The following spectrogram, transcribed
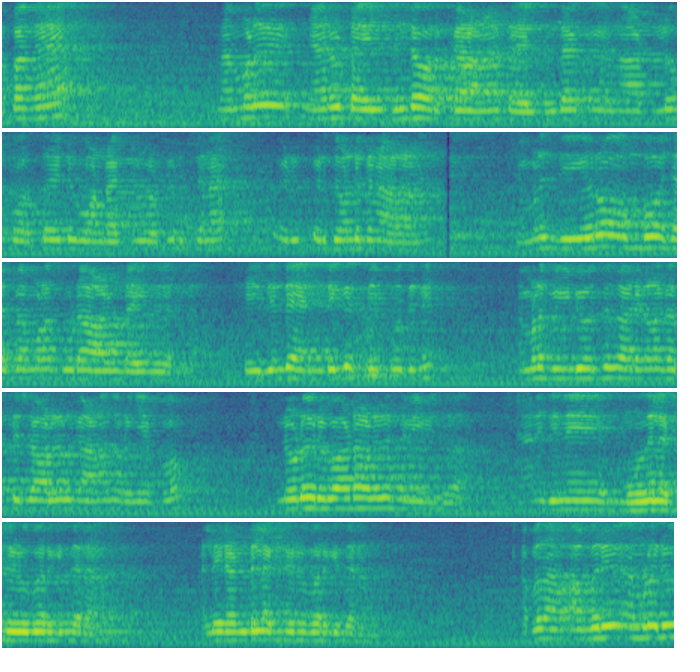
അപ്പം അങ്ങനെ നമ്മൾ ഞാനൊരു ടൈൽസിന്റെ വർക്കറാണ്. ടൈൽസിന്റെ നാട്ടിലും പുറത്തുമായിട്ട് കോൺട്രാക്ടർ വർക്ക് എടുത്തുന്ന എടുത്തുകൊണ്ടിരിക്കുന്ന ആളാണ്. നമ്മൾ സീറോ ആകുമ്പോൾ ചിലപ്പോൾ നമ്മളെ കൂടെ ആളുണ്ടായിരുന്നു വരില്ല. പക്ഷേ ഇതിന്റെ എൻഡിക്ക് എത്തിയപ്പോൾ ഇതിന് നമ്മളെ വീഡിയോസ് കാര്യങ്ങളൊക്കെ അത്യാവശ്യം ആളുകൾ കാണാൻ തുടങ്ങിയപ്പോൾ എന്നോട് ഒരുപാട് ആളുകൾ സമീപിച്ചതാണ് ഞാൻ ഇതിന് മൂന്ന് ലക്ഷം രൂപ ഇറക്കി തരാം. അല്ലെങ്കിൽ രണ്ട് ലക്ഷം രൂപ ഇറക്കി തരാം. അപ്പോൾ അവർ നമ്മളൊരു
